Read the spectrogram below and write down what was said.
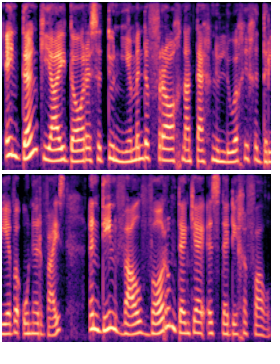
En dink jy daar is 'n toenemende vraag na tegnologie gedrewe onderwys? Indien wel, waarom dink jy is dit die geval?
